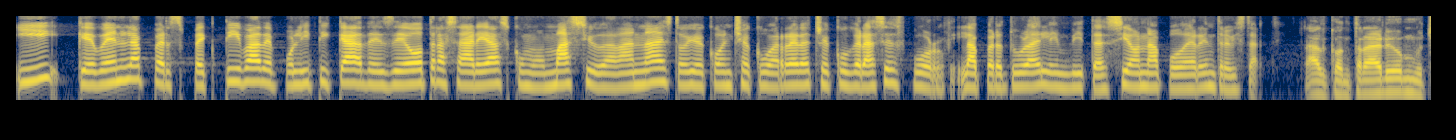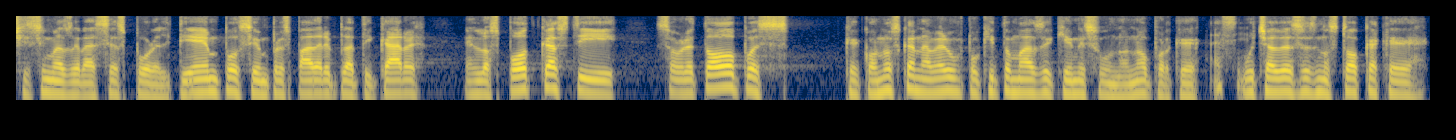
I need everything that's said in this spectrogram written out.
y que ven la perspectiva de política desde otras áreas como más ciudadana. Estoy con Checo Barrera. Checo, gracias por la apertura y la invitación a poder entrevistarte. Al contrario, muchísimas gracias por el tiempo. Siempre es padre platicar en los podcasts y sobre todo, pues, que conozcan a ver un poquito más de quién es uno, ¿no? Porque muchas veces nos toca que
